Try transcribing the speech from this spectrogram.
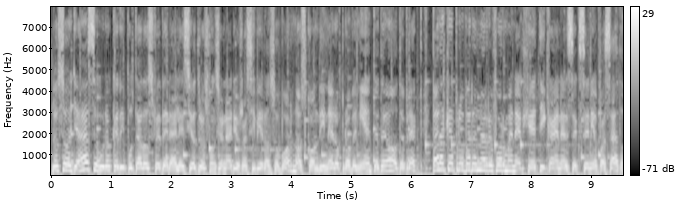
Lozoya aseguró que diputados federales y otros funcionarios recibieron sobornos con dinero proveniente de Odebrecht para que aprobaran la reforma energética en el sexenio pasado.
